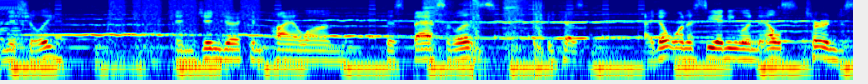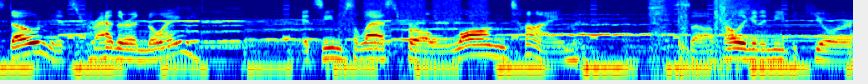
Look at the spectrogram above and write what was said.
initially. And Ginger can pile on this Basilisk, because I don't want to see anyone else turn to stone. It's rather annoying. It seems to last for a long time, so I'm probably going to need to cure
